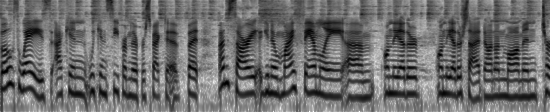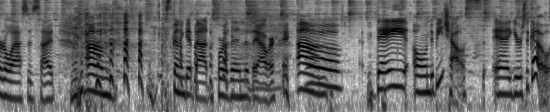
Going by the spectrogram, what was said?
both ways I can we can see from their perspective. But I'm sorry, you know, my family um, on the other on the other side, not on mom and turtle ass's side. Um, it's going to get bad before the end of the hour. Um, they owned a beach house uh, years ago,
